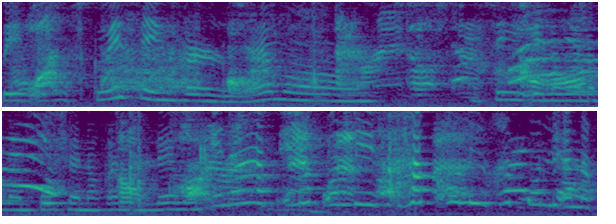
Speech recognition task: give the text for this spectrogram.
Paige is squeezing her lemon. Kasi inuwa naman po siya ng kanyang lemon. Enough! Enough only! ha- Half only! Half only, anak!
